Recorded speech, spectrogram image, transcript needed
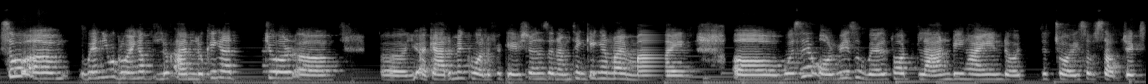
So um, when you were growing up, look, I'm looking at your uh, uh, academic qualifications and i'm thinking in my mind uh, was there always a well thought plan behind uh, the choice of subjects?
